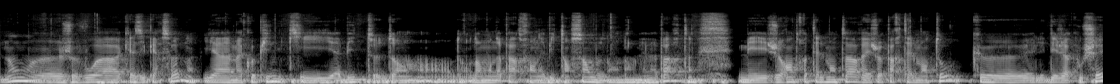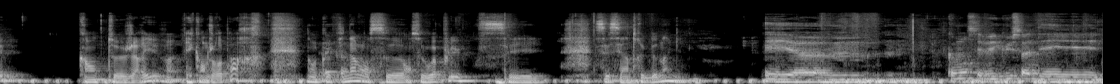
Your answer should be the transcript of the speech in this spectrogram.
non, euh, je vois quasi personne. Il y a ma copine qui habite dans, dans, dans mon appart, enfin on habite ensemble dans, dans le même appart, mais je rentre tellement tard et je pars tellement tôt qu'elle est déjà couchée quand j'arrive et quand je repars. Donc au final, on se, on se voit plus. C'est, c'est, c'est un truc de dingue. Et euh, comment c'est vécu ça des,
